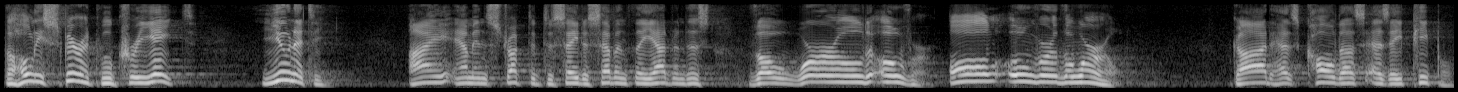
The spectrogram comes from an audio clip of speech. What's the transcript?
The Holy Spirit will create unity. I am instructed to say to Seventh day Adventists the world over, all over the world, God has called us as a people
